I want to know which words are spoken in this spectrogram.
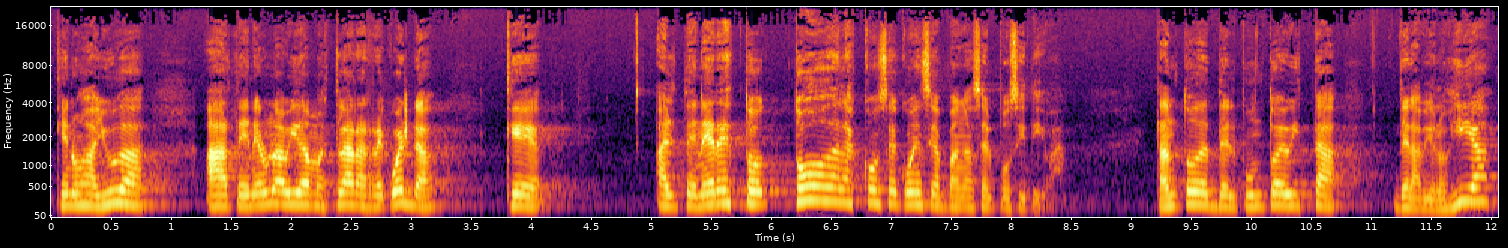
que nos ayuda a tener una vida más clara. Recuerda que al tener esto, todas las consecuencias van a ser positivas, tanto desde el punto de vista de la biología,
